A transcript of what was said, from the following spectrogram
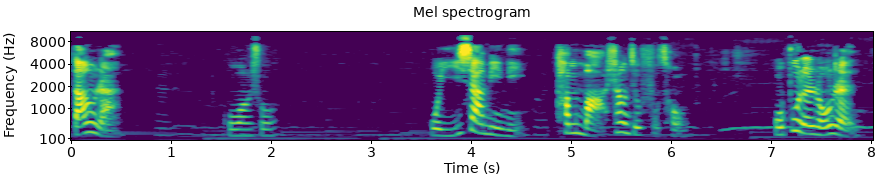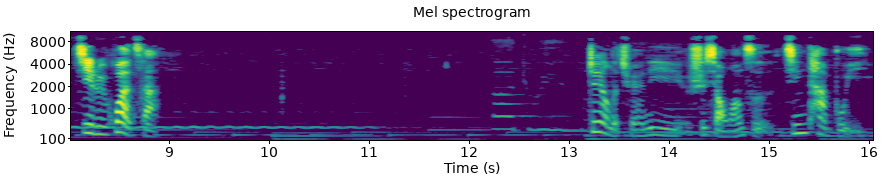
当然，国王说。我一下命令，他们马上就服从。我不能容忍纪律涣散。这样的权利使小王子惊叹不已。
